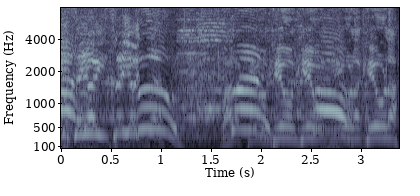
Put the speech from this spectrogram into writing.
一次，又一次，又一次，完了，K O K O K O K O 了，K O 了。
